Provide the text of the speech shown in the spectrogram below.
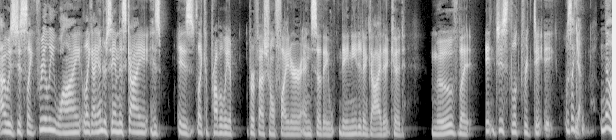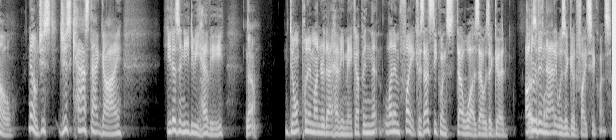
I was just like really why like I understand this guy is is like a, probably a professional fighter and so they they needed a guy that could move but it just looked ridiculous it was like Yeah. no no just just cast that guy he doesn't need to be heavy no don't put him under that heavy makeup and then let him fight because that sequence that was that was a good That other a than fu- that it was a good fight sequence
